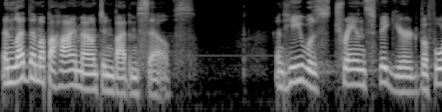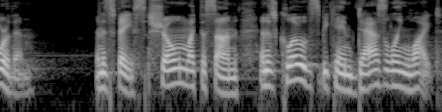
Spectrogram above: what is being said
and led them up a high mountain by themselves. And he was transfigured before them, and his face shone like the sun, and his clothes became dazzling white.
